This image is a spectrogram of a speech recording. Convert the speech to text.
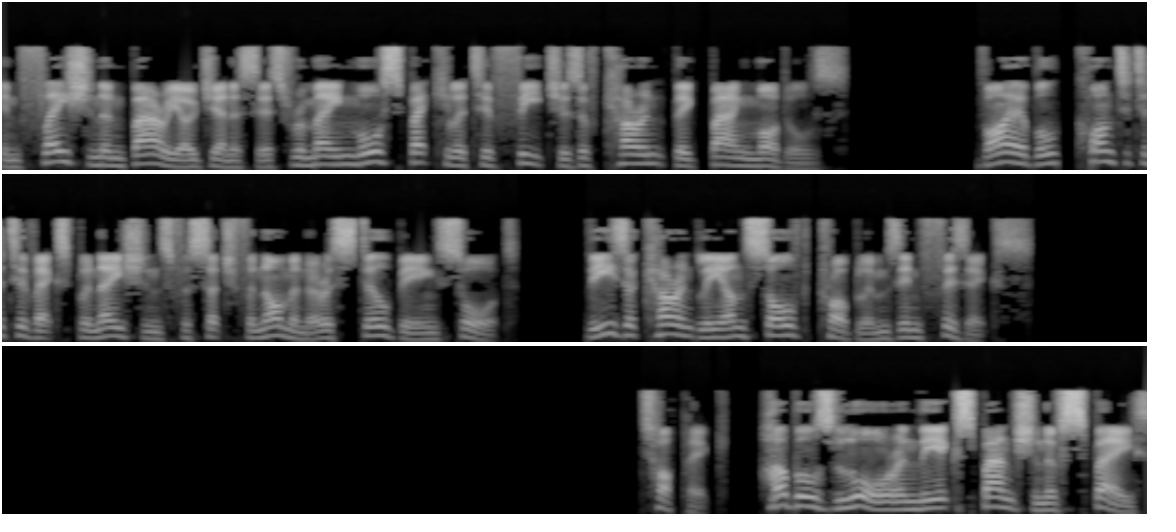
Inflation and baryogenesis remain more speculative features of current Big Bang models. Viable, quantitative explanations for such phenomena are still being sought. These are currently unsolved problems in physics. Topic: Hubble's law and the expansion of space.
